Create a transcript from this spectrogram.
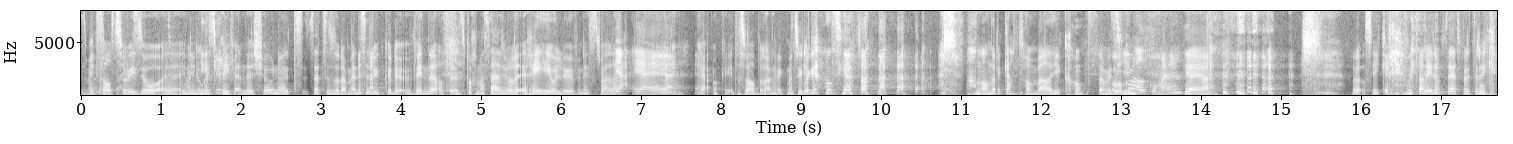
maar ik zal het sowieso eh, in de nieuwsbrief en de show notes zetten, zodat mensen u kunnen vinden als ze een sportmassage willen. Regio Leuven is het wel, hè? Ja, ja, ja. ja. Ja, oké, dat is wel belangrijk natuurlijk als je van, van de andere kant van België komt. Dan misschien... Ook welkom, hè? Ja, ja. Wel, zeker. Je moet alleen op tijd vertrekken.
